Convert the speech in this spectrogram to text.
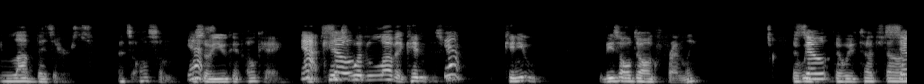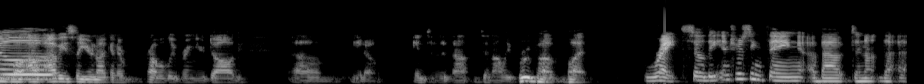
Love visitors. That's awesome. Yes. So you can okay. Yeah, The kids so- would love it. Can Yeah. Can you? Are these all dog friendly? That So- we that we've touched on. so- well, obviously you're not going to probably bring your dog, um, you know, into the Denali Brew Pub, but Right. So the interesting thing about the, uh,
